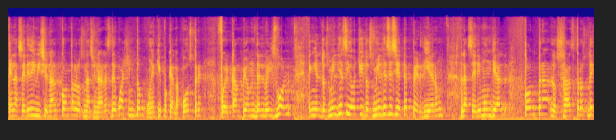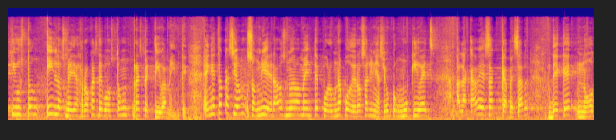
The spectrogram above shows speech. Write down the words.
en la serie divisional contra los Nacionales de Washington, un equipo que a la postre fue el campeón del béisbol. En el 2018 y 2017 perdieron la serie mundial contra los Astros de Houston y los Medias Rojas de Boston respectivamente. En esta ocasión son liderados nuevamente por una poderosa alineación con Mookie Betts a la cabeza, que a pesar de que no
